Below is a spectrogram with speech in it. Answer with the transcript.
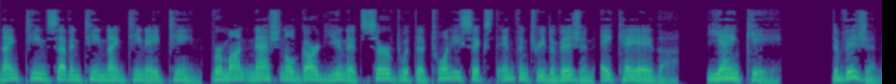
1917–1918, Vermont National Guard units served with the 26th Infantry Division aka the «Yankee» Division.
